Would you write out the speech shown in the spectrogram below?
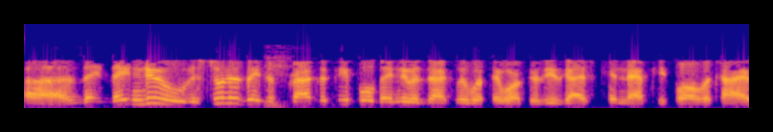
Uh, they they knew as soon as they described the people, they knew exactly what they were because these guys kidnap people all the time.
